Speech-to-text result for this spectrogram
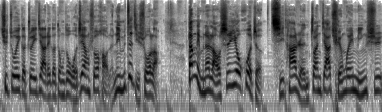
去做一个追价的一个动作。我这样说好了，你们自己说了，当你们的老师又或者其他人、专家、权威、名师。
